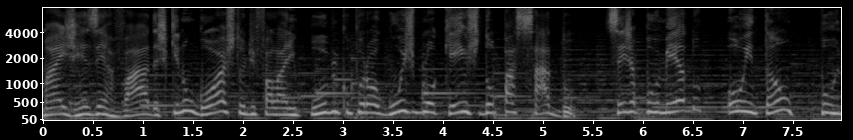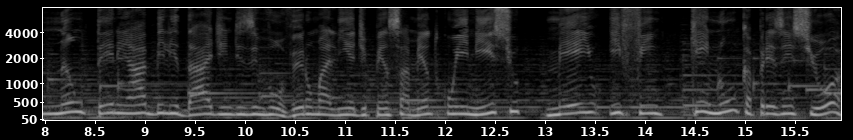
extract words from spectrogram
mais reservadas, que não gostam de falar em público por alguns bloqueios do passado, seja por medo ou então por não terem a habilidade em desenvolver uma linha de pensamento com início, meio e fim. Quem nunca presenciou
